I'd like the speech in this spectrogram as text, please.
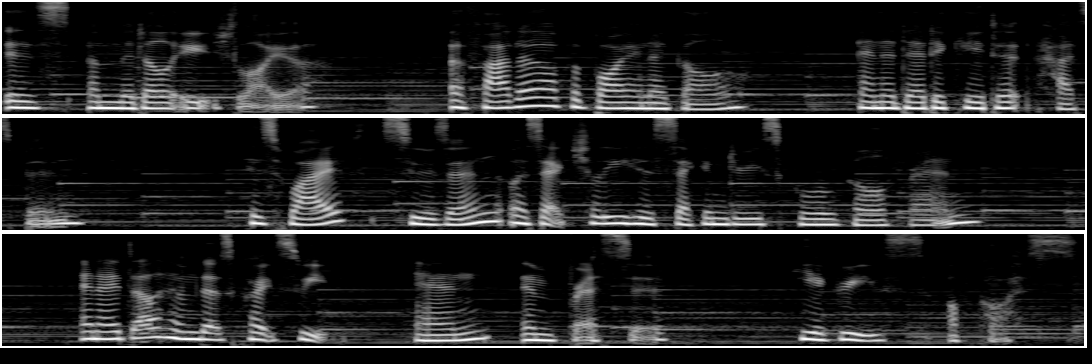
is a middle aged lawyer, a father of a boy and a girl, and a dedicated husband. His wife, Susan, was actually his secondary school girlfriend. And I tell him that's quite sweet and impressive. He agrees, of course.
